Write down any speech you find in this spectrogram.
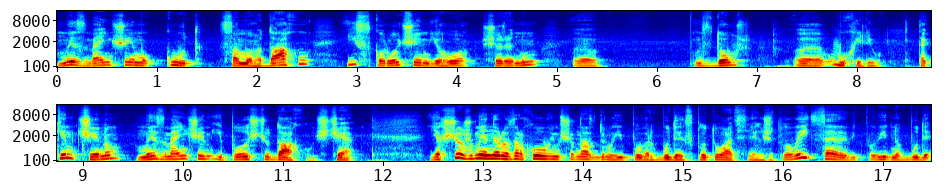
Ми зменшуємо кут самого даху і скорочуємо його ширину е, вздовж е, ухилів. Таким чином, ми зменшуємо і площу даху ще. Якщо ж ми не розраховуємо, що в нас другий поверх буде експлуатуватися як житловий, це відповідно буде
